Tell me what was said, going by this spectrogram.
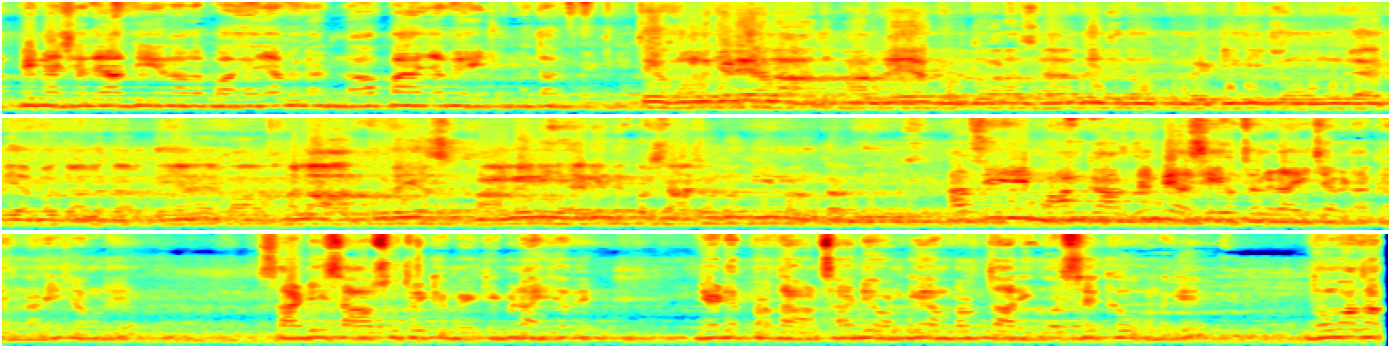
ਆਪੇ ਨਸ਼ੇ ਦੇ ਆਦੀ ਇਹਨਾਂ ਦਾ ਪਾਇਆ ਜਾਵੇਗਾ। ਨਾ ਪਾਇਆ ਜਾਵੇ ਅਸੀਂ ਜ਼ਿੰਮੇਦਾਰ ਬੈਠੇ ਤੇ ਹੁਣ ਜਿਹੜੇ ਹਾਲਾਤ ਬਣ ਰਹੇ ਆ ਗੁਰਦੁਆਰਾ ਸਾਹਿਬ ਦੇ ਜਦੋਂ ਕਮੇਟੀ ਦੀ ਚੋਣ ਨੂੰ ਲੈ ਕੇ ਆਪਾਂ ਗੱਲ ਕਰਦੇ ਆ ਹਾਲਾਤ ਥੋੜੇ ਜਿਹਾ ਸੁਖਾਵੇਂ ਨਹੀਂ ਹੈਗੇ ਤੇ ਪ੍ਰਸ਼ਾਸਨ ਤੋਂ ਕੀ ਮੰਗ ਕਰਦੇ ਤੁਸੀਂ? ਅਸੀਂ ਮੰਗ ਕਰਦੇ ਵੀ ਅਸੀਂ ਉੱਥੇ ਲੜਾਈ ਝਗੜਾ ਕਰਨਾ। ਸਾਡੀ ਸਾਫ਼ ਸੁਥਰੀ ਕਮੇਟੀ ਬਣਾਈ ਜਾਵੇ ਜਿਹੜੇ ਪ੍ਰਧਾਨ ਸਾਡੇ ਹੋਣਗੇ ਅੰਮ੍ਰਿਤਧਾਰੀ ਗੁਰਸਿੱਖ ਹੋਣਗੇ ਦੋਵਾਂ ਦਾ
